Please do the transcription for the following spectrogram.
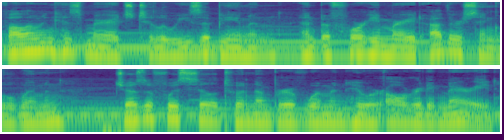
Following his marriage to Louisa Beaman, and before he married other single women, Joseph was sealed to a number of women who were already married.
